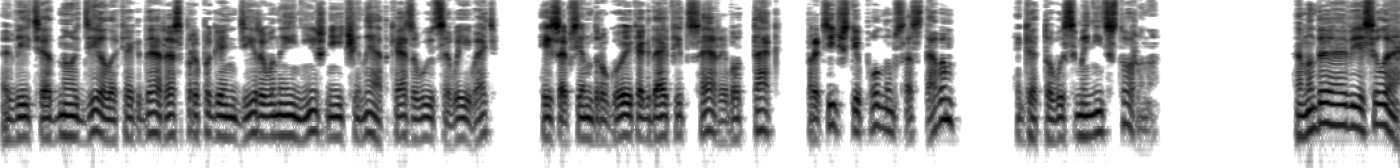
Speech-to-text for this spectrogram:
Ведь одно дело, когда распропагандированные нижние чины отказываются воевать, и совсем другое, когда офицеры вот так, практически полным составом, готовы сменить сторону. Мда, весело.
